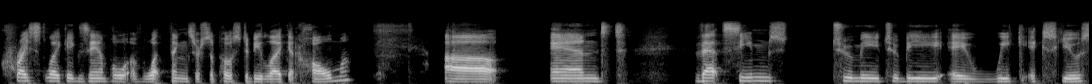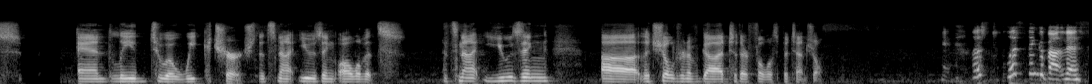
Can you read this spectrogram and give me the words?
Christ-like example of what things are supposed to be like at home. Uh, and that seems to me to be a weak excuse and lead to a weak church that's not using all of its that's not using uh, the children of God to their fullest potential. Okay. Let's let's think about this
